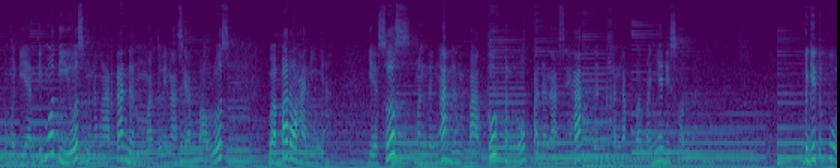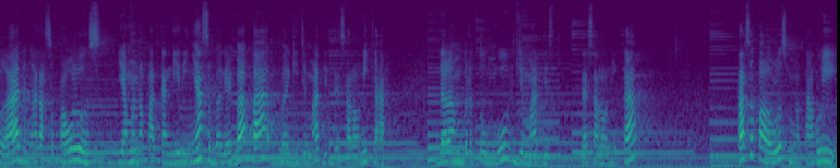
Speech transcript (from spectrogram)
kemudian Timotius mendengarkan dan mematuhi nasihat Paulus, bapak rohaninya. Yesus mendengar dan patuh penuh pada nasihat dan kehendak bapaknya di sorga. Begitu pula dengan Rasul Paulus yang menempatkan dirinya sebagai bapa bagi jemaat di Tesalonika. Dalam bertumbuh jemaat di Tesalonika, Rasul Paulus mengetahui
